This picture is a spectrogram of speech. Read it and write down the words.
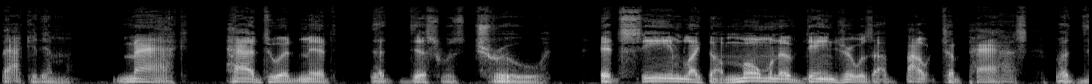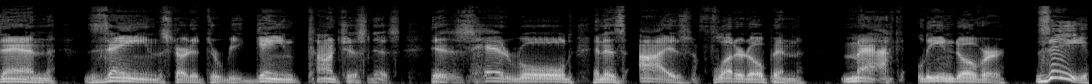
back at him. Mac had to admit that this was true. It seemed like the moment of danger was about to pass, but then Zane started to regain consciousness. His head rolled and his eyes fluttered open. Mac leaned over. Z,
